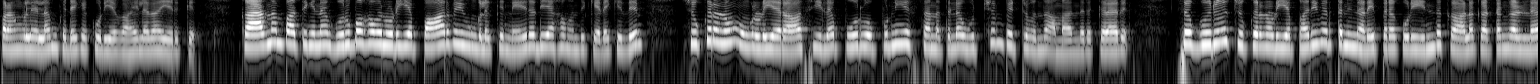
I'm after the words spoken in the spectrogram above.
பலன்கள் எல்லாம் கிடைக்கக்கூடிய வகையில் தான் இருக்குது காரணம் பார்த்தீங்கன்னா குரு பகவானுடைய பார்வை உங்களுக்கு நேரடியாக வந்து கிடைக்குது. சுக்கிரனும் உங்களுடைய ராசியில் பூர்வ புண்ணிய ஸ்தானத்தில் உச்சம் பெற்று வந்து அமர்ந்திருக்கிறாரு. ஸோ குரு சுக்கிரனுடைய பரிவர்த்தனை நடைபெறக்கூடிய இந்த காலகட்டங்களில்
